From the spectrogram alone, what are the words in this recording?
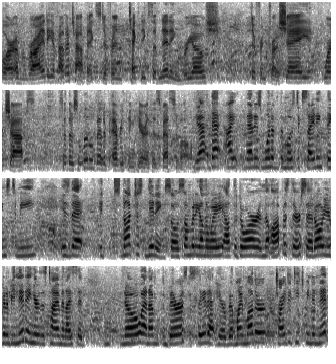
or a variety of other topics, different techniques of knitting, brioche, different crochet workshops. So there's a little bit of everything here at this festival. Yeah, that I that is one of the most exciting things to me is that it's not just knitting. So somebody on the way out the door in the office there said, "Oh, you're going to be knitting here this time," and I said. "N- No, and I'm embarrassed to say that here, but my mother tried to teach me to knit,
